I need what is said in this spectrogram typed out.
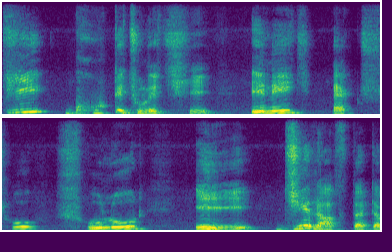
কি ঘটে চলেছে এনএইচ একশো ষোলোর এ যে রাস্তাটা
